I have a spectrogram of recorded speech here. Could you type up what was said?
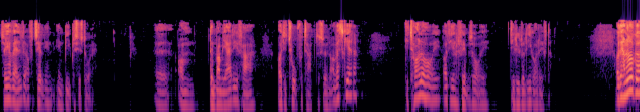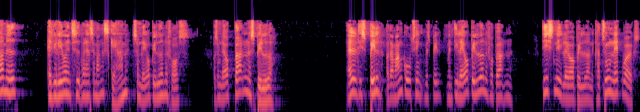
Så jeg valgte at fortælle en, en bibelshistorie øh, om den barmhjertige far og de to fortabte sønner. Og hvad sker der? De 12-årige og de 90-årige, de lytter lige godt efter. Og det har noget at gøre med, at vi lever i en tid, hvor der er så mange skærme, som laver billederne for os, og som laver børnenes billeder. Alle de spil, og der er mange gode ting ved spil, men de laver billederne for børnene. Disney laver billederne, Cartoon Networks,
